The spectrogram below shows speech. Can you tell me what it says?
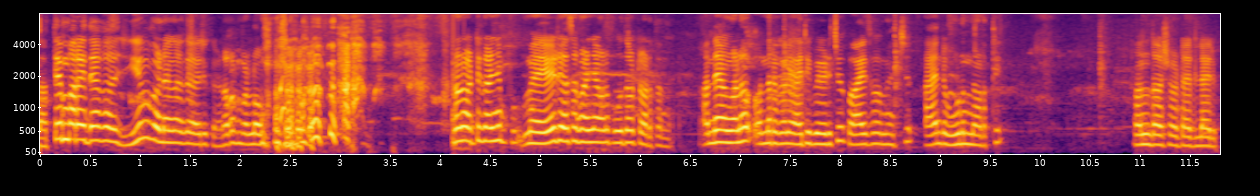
സത്യം പറയാം ഇതൊക്കെ ജീവൻ വേണമെങ്കിൽ ഒരു കിണറും വെള്ളവും. കിണർ വെട്ടി കഴിഞ്ഞ് ഏഴ് ദിവസം കഴിഞ്ഞ് ഞങ്ങൾ പൂത്തോട്ട് നടത്തുന്നത്. അന്ന് ഞങ്ങൾ ഒന്നര കിലോ അരി മേടിച്ചു പായസം വെച്ച് അതിന്റെ ഊണ് നടത്തി. സന്തോഷമായിട്ട് എല്ലാവരും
